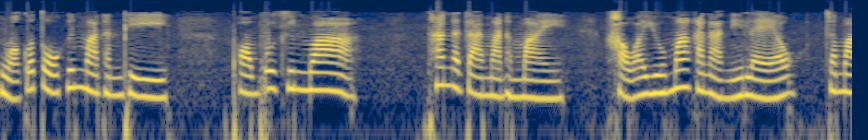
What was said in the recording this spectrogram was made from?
หัวก็โตขึ้นมาทันที พร้อมพูดขึ้นว่า ท่านอาจารย์มาทำไม เขาอายุมากขนาดนี้แล้ว จะมา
